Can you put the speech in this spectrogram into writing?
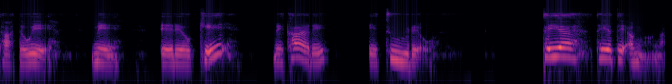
tātou ē, me e reo kē, me kāre e tū reo. Teia, teia te anganga.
